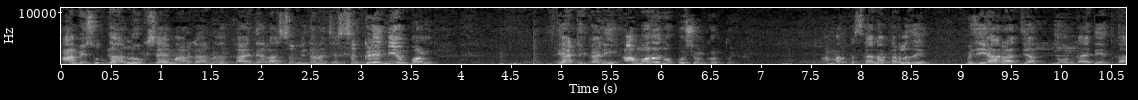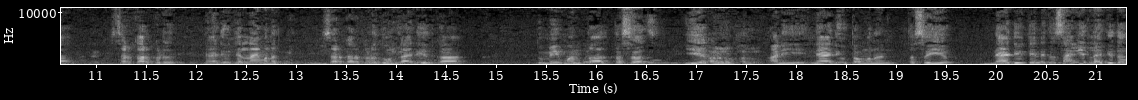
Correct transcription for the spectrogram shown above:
आम्ही सुद्धा लोकशाही मार्गानं कायद्याला संविधानाचे सगळे नियम पाळून त्या ठिकाणी आमरण उपोषण करतोय. आम्हाला कसं काय नाकारलं जाईल? म्हणजे या राज्यात दोन कायदे आहेत का सरकारकडं? न्यायदेवतेला नाही म्हणत मी. सरकारकडं दोन कायदे आहेत का? तुम्ही म्हणताल तसंच एक आणि न्यायदेवता म्हणून तसं एक. न्यायदेवतेने तर सांगितलंय तिथं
